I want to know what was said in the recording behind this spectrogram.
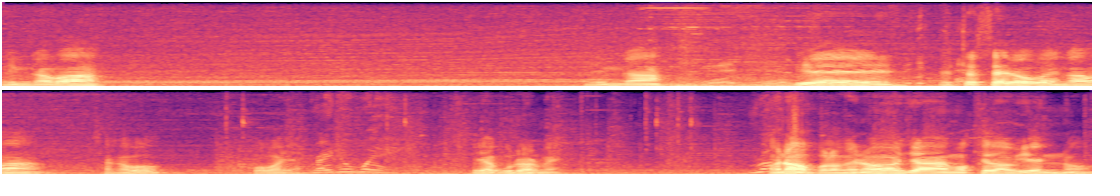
Venga, va. Venga. Bien. El tercero, venga, va. ¿Se acabó? Pues vaya. Voy a curarme. Bueno, por lo menos ya hemos quedado bien, ¿no?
